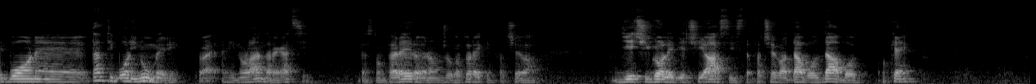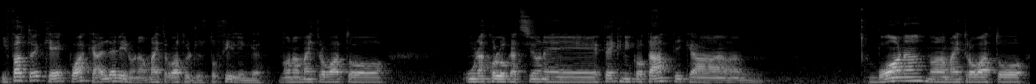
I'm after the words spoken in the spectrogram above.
buone, tanti buoni numeri. Cioè, in Olanda, ragazzi, Gaston Pereiro era un giocatore che faceva 10 gol e 10 assist, faceva double-double, ok? Il fatto è che qua Cagliari non ha mai trovato il giusto feeling, non ha mai trovato una collocazione tecnico-tattica buona, non ha mai trovato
